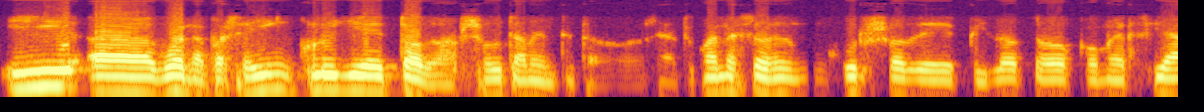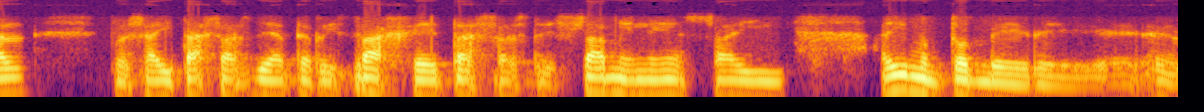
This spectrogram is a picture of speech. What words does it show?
Y eh, bueno, pues ahí incluye todo, absolutamente todo o sea, tú cuando en un curso de piloto comercial, pues hay tasas de aterrizaje, tasas de exámenes, hay, hay un montón de,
